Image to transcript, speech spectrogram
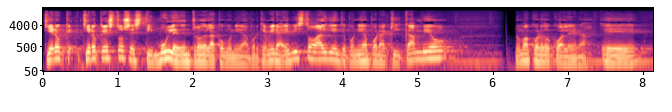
Quiero que, quiero que esto se estimule dentro de la comunidad, porque mira, he visto a alguien que ponía por aquí cambio, no me acuerdo cuál era, eh,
